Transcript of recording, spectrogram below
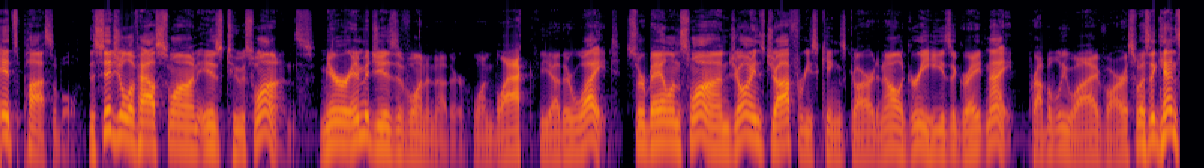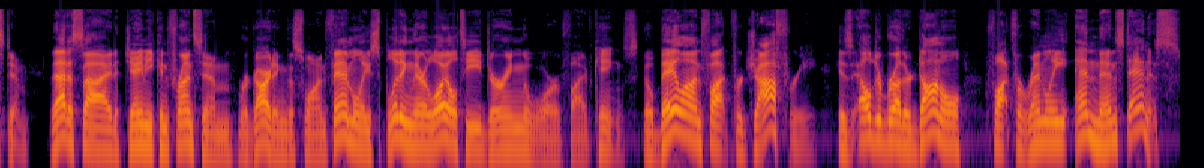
It's possible. The sigil of House Swann is two swans, mirror images of one another, one black, the other white. Sir Balon Swann joins Joffrey's Kingsguard, and I'll agree he is a great knight, probably why Varys was against him. That aside, Jaime confronts him regarding the Swann family splitting their loyalty during the War of Five Kings. Though Balon fought for Joffrey, his elder brother Donal fought for Renly and then Stannis.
